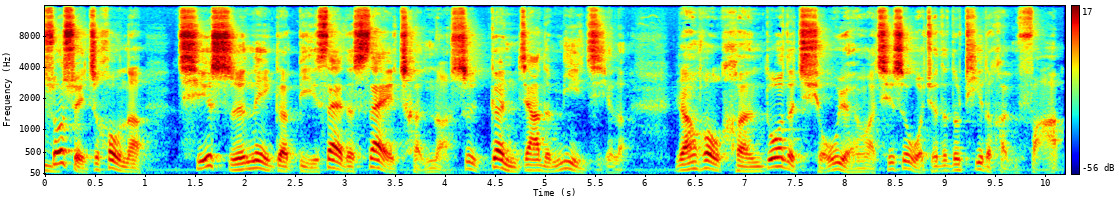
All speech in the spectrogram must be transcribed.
缩水之后呢，其实那个比赛的赛程呢是更加的密集了。然后很多的球员啊，其实我觉得都踢得很乏。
